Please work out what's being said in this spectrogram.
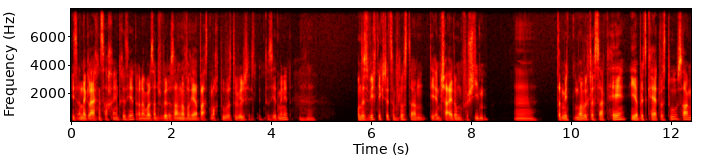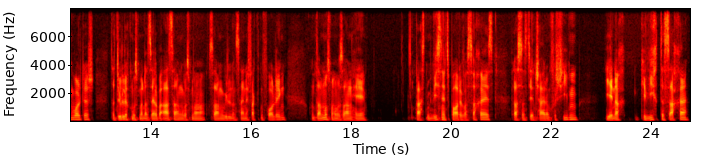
ist an der gleichen Sache interessiert, oder? Weil sonst würde er sagen, Mhm. einfach, ja, passt, mach du, was du willst, das interessiert mich nicht. Mhm. Und das Wichtigste zum Schluss dann, die Entscheidung verschieben. Mhm. Damit man wirklich sagt, hey, ich habe jetzt gehört, was du sagen wolltest. Natürlich muss man dann selber auch sagen, was man sagen will und seine Fakten vorlegen. Und dann muss man aber sagen, hey, passt, wir wissen jetzt beide, was Sache ist, lass uns die Entscheidung verschieben. Je nach Gewicht der Sache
